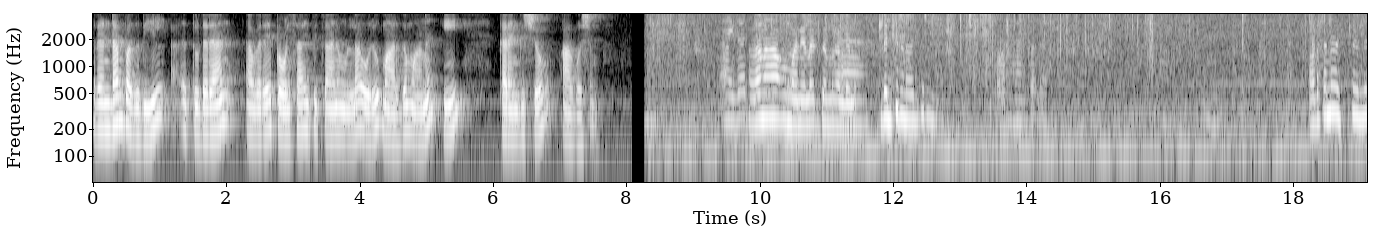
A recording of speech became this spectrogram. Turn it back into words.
രണ്ടാം പകുതിയിൽ തുടരാൻ അവരെ പ്രോത്സാഹിപ്പിക്കാനുമുള്ള ഒരു മാർഗമാണ് ഈ കരങ്ക് ഷോ ആഘോഷം. അതാണ് ആ മണികളൊക്കെ നമ്മൾ കണ്ടത്. വലിച്ചിട്ടുണ്ടോ വലിച്ചിട്ടുണ്ടോ അവിടെ തന്നെ വെച്ചല്ലേ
